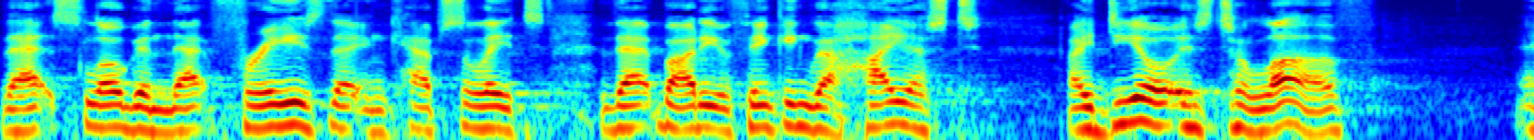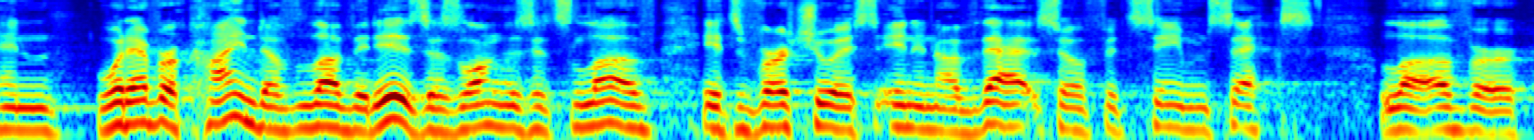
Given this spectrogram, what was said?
That slogan, that phrase that encapsulates that body of thinking, the highest ideal is to love. And whatever kind of love it is, as long as it's love, it's virtuous in and of that. So if it's same sex love or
